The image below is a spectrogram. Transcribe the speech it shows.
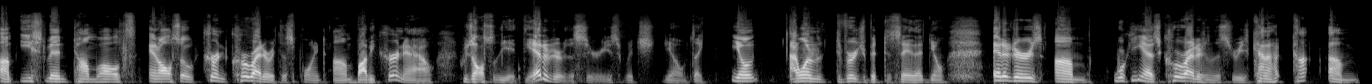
um Eastman, Tom Waltz, and also current co-writer at this point, um Bobby Curnow, who's also the the editor of the series. Which you know, like you know, I want to diverge a bit to say that you know, editors um working as co-writers in the series kind of um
